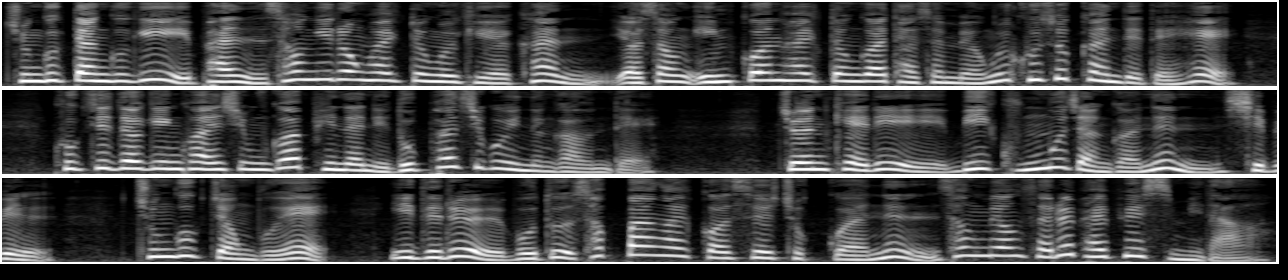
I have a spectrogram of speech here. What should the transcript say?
중국 당국이 반성희롱 활동을 기획한 여성 인권 활동가 5명을 구속한 데 대해 국제적인 관심과 비난이 높아지고 있는 가운데 존 캐리 미 국무장관은 10일 중국 정부에 이들을 모두 석방할 것을 촉구하는 성명서를 발표했습니다.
